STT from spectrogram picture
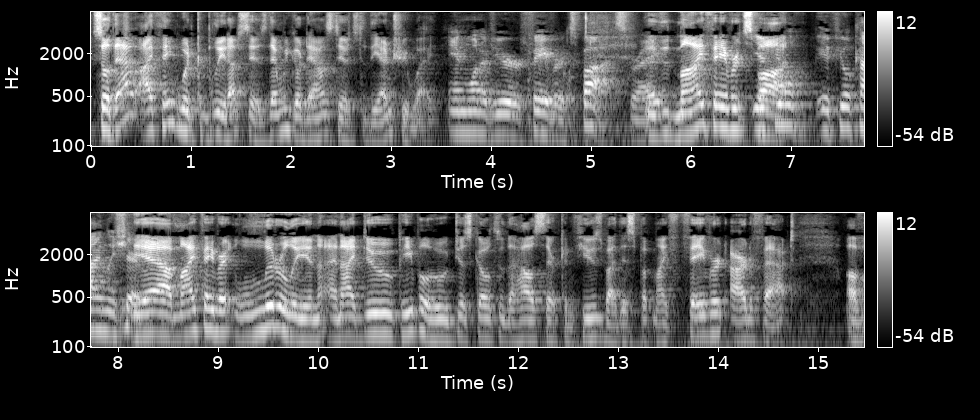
So that I think would complete upstairs. Then we go downstairs to the entryway. And one of your favorite spots, right? My favorite spot. If you'll, if you'll kindly share. Yeah, my favorite, literally, and, and I do, people who just go through the house, they're confused by this, but my favorite artifact of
